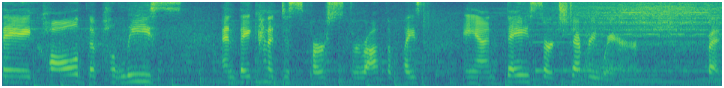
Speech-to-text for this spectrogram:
They called the police, and they kind of dispersed throughout the place, and they searched everywhere. But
